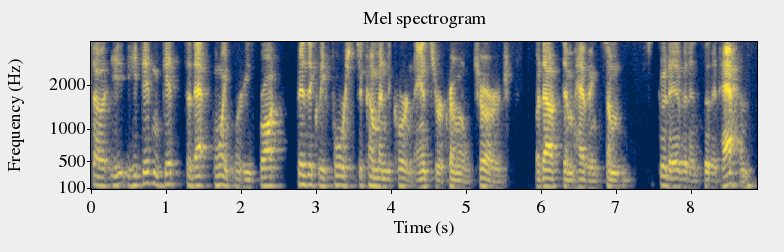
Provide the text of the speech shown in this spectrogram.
so he, he didn't get to that point where he's brought physically forced to come into court and answer a criminal charge without them having some good evidence that it happened.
